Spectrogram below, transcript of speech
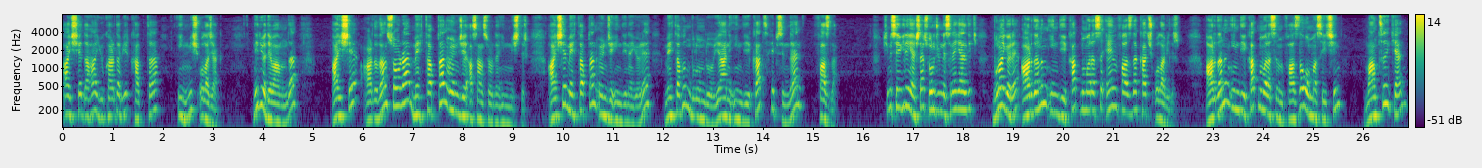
Ayşe daha yukarıda bir katta inmiş olacak. Ne diyor devamında? Ayşe Arda'dan sonra Mehtap'tan önce asansörden inmiştir. Ayşe Mehtap'tan önce indiğine göre Mehtap'ın bulunduğu yani indiği kat hepsinden fazla. Şimdi sevgili gençler soru cümlesine geldik. Buna göre Arda'nın indiği kat numarası en fazla kaç olabilir? Arda'nın indiği kat numarasının fazla olması için mantıken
